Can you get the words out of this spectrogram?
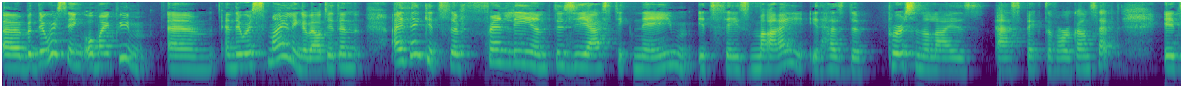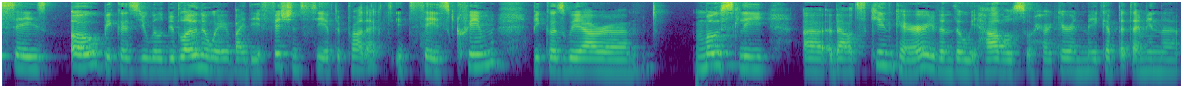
Uh, but they were saying oh my cream. Um, and they were smiling about it. And i think it's a friendly enthusiastic name. It says my. It has the personalized aspect of our concept. It says O because you will be blown away by the efficiency of the product. It says cream because we are um, mostly uh, about skincare, even though we have also hair care and makeup. But I mean, uh,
